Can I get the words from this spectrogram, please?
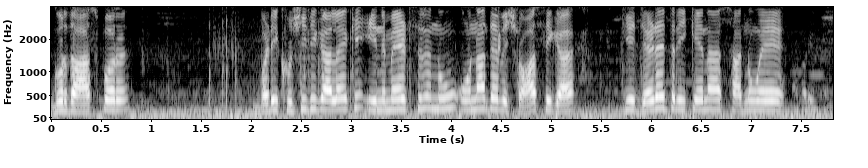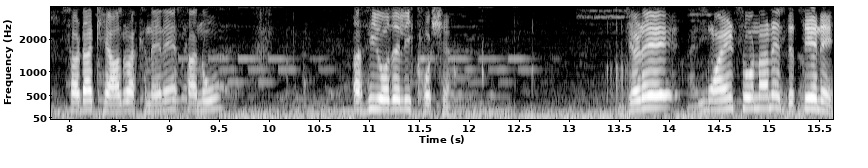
ਗੁਰਦਾਸਪੁਰ। ਬੜੀ ਖੁਸ਼ੀ ਦੀ ਗੱਲ ਹੈ ਕਿ ਇਨਮੇਟਸ ਨੂੰ ਉਹਨਾਂ ਤੇ ਵਿਸ਼ਵਾਸ ਸੀਗਾ ਕਿ ਜਿਹੜੇ ਤਰੀਕੇ ਨਾਲ ਸਾਨੂੰ ਇਹ ਸਾਡਾ ਖਿਆਲ ਰੱਖਣੇ ਨੇ, ਸਾਨੂੰ ਅਸੀਂ ਉਹਦੇ ਲਈ ਖੁਸ਼ ਹਾਂ। ਜਿਹੜੇ ਪੁਆਇੰਟਸ ਉਹਨਾਂ ਨੇ ਦਿੱਤੇ ਨੇ,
